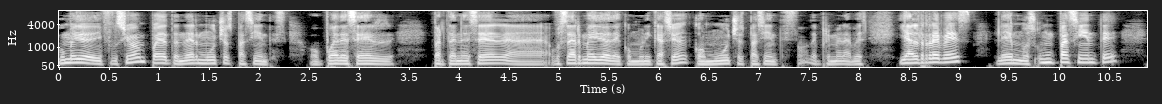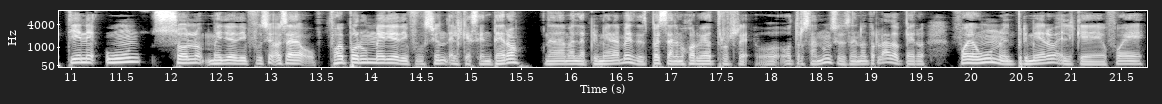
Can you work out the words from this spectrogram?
un medio de difusión puede tener muchos pacientes o puede ser pertenecer a, o ser medio de comunicación con muchos pacientes de primera vez. Y al revés, leemos un paciente tiene un solo medio de difusión, o sea, fue por un medio de difusión el que se enteró, nada más la primera vez, después a lo mejor ve otros, otros anuncios en otro lado, pero fue uno, el primero, el que fue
